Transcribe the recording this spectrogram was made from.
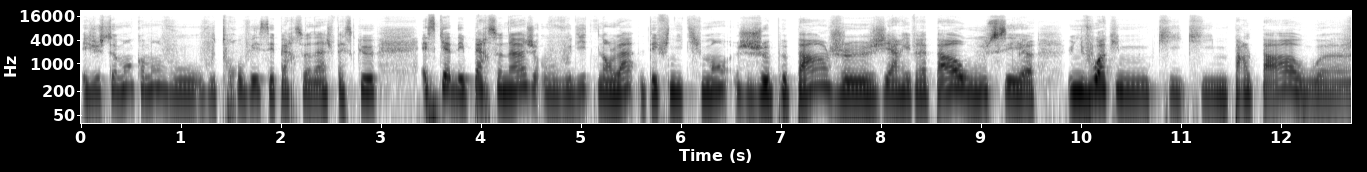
Et justement, comment vous, vous trouvez ces personnages? Parce que est-ce qu'il y a des personnages où vous vous dites non là définitivement je peux pas, je j'y arriverai pas, ou c'est euh, une voix qui me qui, qui me parle pas euh?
